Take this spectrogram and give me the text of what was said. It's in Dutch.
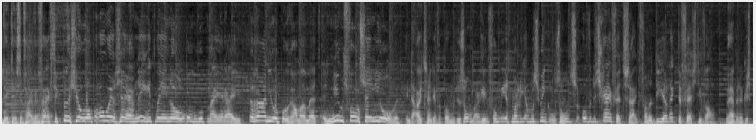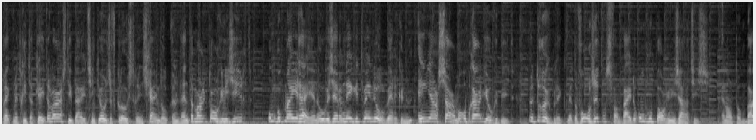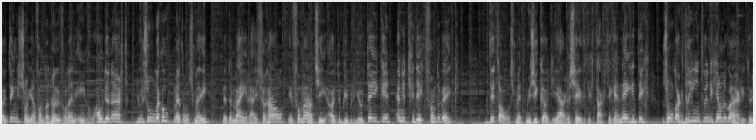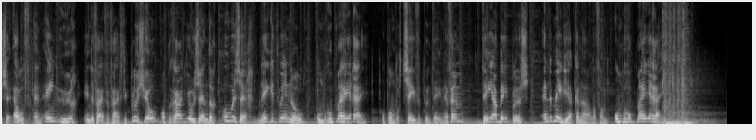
Dit is de 55 Plus Show op OSR 920 Omroep Meijerij. Een radioprogramma met nieuws voor senioren. In de uitzending van komende zondag informeert Marianne Swinkels ons over de schrijfwedstrijd van het Dialectenfestival. We hebben een gesprek met Rita Ketelaars die bij het Sint-Jozef-klooster in Schijndel een lentemarkt organiseert. Omroep Meijerij en OSR 920 werken nu één jaar samen op radiogebied. Een terugblik met de voorzitters van beide omroeporganisaties. En Anton Buiting, Sonja van den Heuvel en Ingo Oudenaard doen zondag ook met ons mee met een Meijerijsverhaal, informatie uit de bibliotheken en het gedicht van de week. Dit alles met muziek uit de jaren 70, 80 en 90, zondag 23 januari tussen 11 en 1 uur in de 55 Plus Show op radiozender OSR 920 Omroep Meijerij op 107.1 FM, DAB+, en de mediakanalen van Omroep Meijerij.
